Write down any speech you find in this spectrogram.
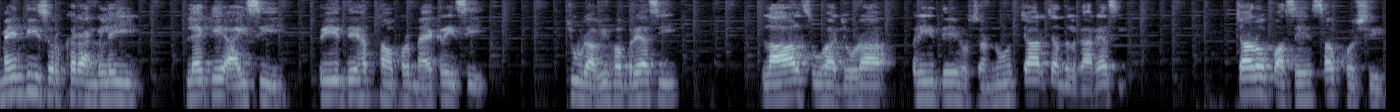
ਮਹਿੰਦੀ ਸੁਰਖ ਰੰਗ ਲਈ ਲੈ ਕੇ ਆਈ ਸੀ। ਪ੍ਰੀਤ ਦੇ ਹੱਥਾਂ ਉੱਪਰ ਮਹਿਕ ਰਹੀ ਸੀ। ਝੂੜਾ ਵੀ ਫੱਬ ਰਿਹਾ ਸੀ। ਲਾਲ ਸੂਹਾ ਜੋੜਾ ਪ੍ਰੀਤ ਦੇ ਹੁਸਨ ਨੂੰ ਚਾਰ ਚੰਦ ਲਗਾ ਰਿਹਾ ਸੀ। ਚਾਰੋਂ ਪਾਸੇ ਸਭ ਖੁਸ਼ ਸੀ।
